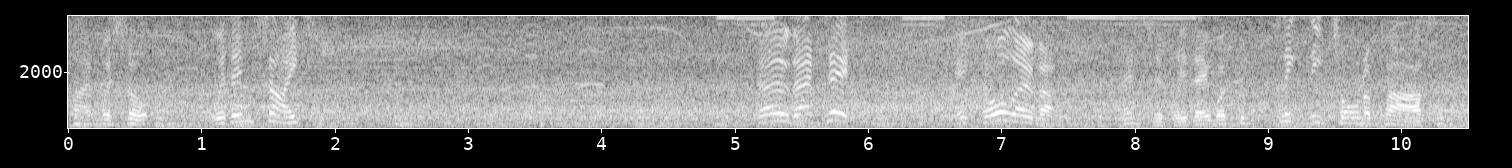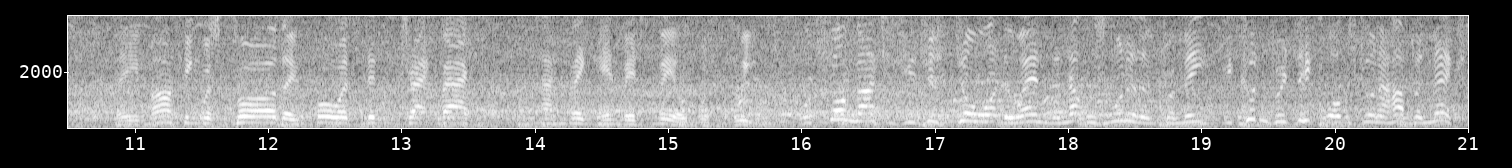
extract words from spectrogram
Time whistle within sight. So that's it. It's all over. Defensively, they were completely torn apart. The marking was poor, the forwards didn't track back. Tackling in midfield was weak. Well, some matches you just don't want to end, and that was one of them for me. You couldn't predict what was going to happen next.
